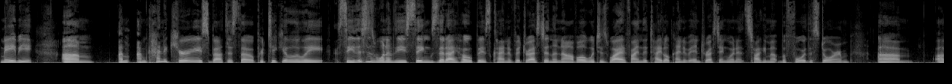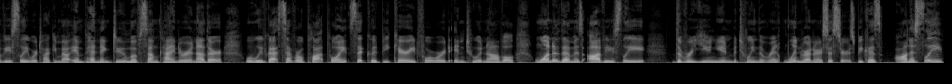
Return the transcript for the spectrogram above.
Maybe. Um, I'm I'm kind of curious about this though, particularly. See, this is one of these things that I hope is kind of addressed in the novel, which is why I find the title kind of interesting when it's talking about before the storm. Um, obviously, we're talking about impending doom of some kind or another. Well, we've got several plot points that could be carried forward into a novel. One of them is obviously the reunion between the Windrunner sisters, because honestly.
